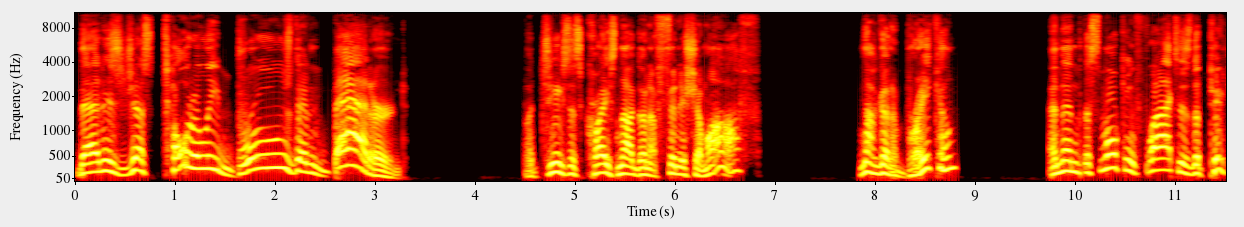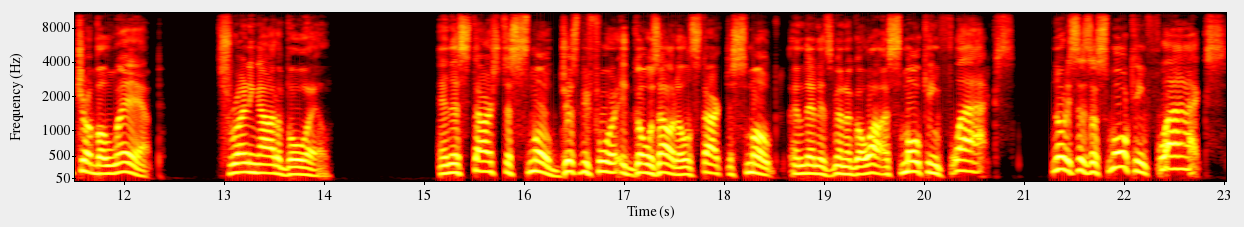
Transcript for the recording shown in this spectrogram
that is just totally bruised and battered. But Jesus Christ not going to finish him off, not going to break him. And then the smoking flax is the picture of a lamp. It's running out of oil. And it starts to smoke. Just before it goes out, it'll start to smoke, and then it's going to go out. A smoking flax. Notice there's a smoking flax.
